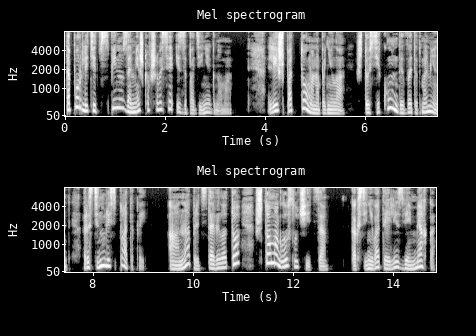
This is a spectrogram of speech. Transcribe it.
топор летит в спину замешкавшегося из-за падения гнома. Лишь потом она поняла, что секунды в этот момент растянулись патокой, а она представила то, что могло случиться. Как синеватое лезвие мягко,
